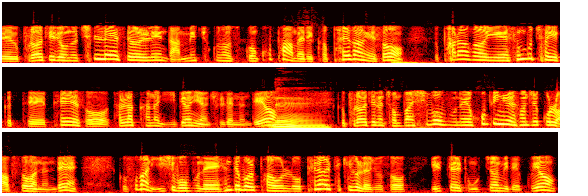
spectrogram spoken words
네, 그 브라질이 오늘 칠레에서 열린 남미 축구 선수권 코파 아메리카 8강에서 그 파라과이에 승부차기 끝에 패해서 탈락하는 이변이 연출됐는데요. 네. 그 브라질은 전반 15분에 호비뉴의 선제골로 앞서갔는데 그 후반 25분에 핸드볼 파울로 페널티킥을 내줘서 1대1 동점이 됐고요.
